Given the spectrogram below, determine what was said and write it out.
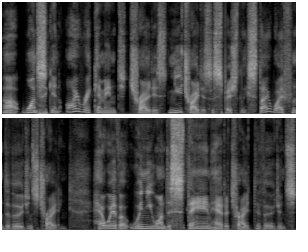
Uh, once again I recommend traders new traders especially stay away from divergence trading. However when you understand how to trade divergence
